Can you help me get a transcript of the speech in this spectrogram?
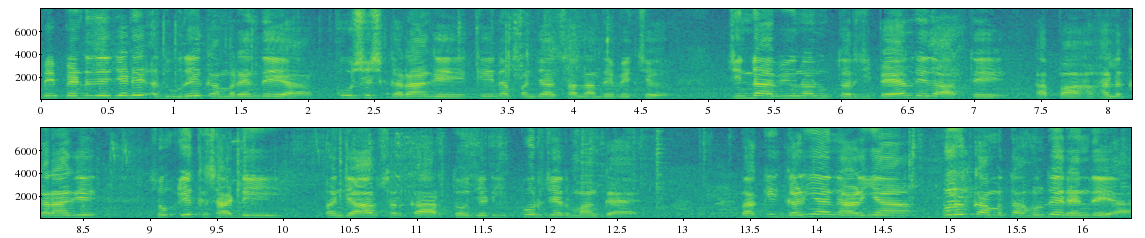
ਵੀ ਪਿੰਡ ਦੇ ਜਿਹੜੇ ਅਧੂਰੇ ਕੰਮ ਰਹਿੰਦੇ ਆ, ਕੋਸ਼ਿਸ਼ ਕਰਾਂਗੇ ਕਿ ਇਹਨਾਂ ਪੰਜਾਂ ਸਾਲਾਂ ਦੇ ਵਿੱਚ ਜਿੰਨਾ ਵੀ ਉਹਨਾਂ ਨੂੰ ਤਰਜੀਹ ਪਹਿਲ ਦੇ ਆਧਾਰ ਤੇ ਆਪਾਂ ਹੱਲ ਕਰਾਂਗੇ। ਸੋ ਇੱਕ ਸਾਡੀ ਪੰਜਾਬ ਸਰਕਾਰ ਤੋਂ ਜਿਹੜੀ ਪੁਰਜਰ ਮੰਗ ਹੈ, ਬਾਕੀ ਗਲੀਆਂ ਨਾਲੀਆਂ ਹੋਰ ਕੰਮ ਤਾਂ ਹੁੰਦੇ ਰਹਿੰਦੇ ਆ,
